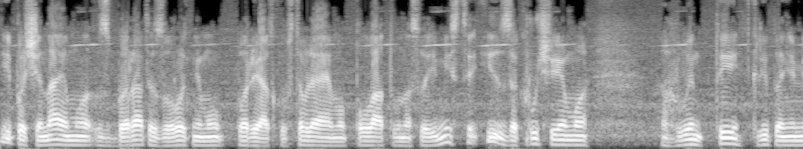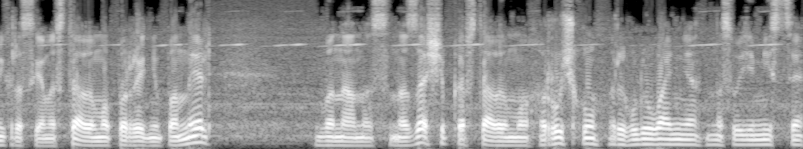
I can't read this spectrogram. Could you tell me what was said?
і починаємо збирати в зворотньому порядку. Вставляємо плату на своє місце і закручуємо гвинти кріплення мікросхеми. Ставимо передню панель. Вона у нас на защіпках, ставимо ручку регулювання на своє місце.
